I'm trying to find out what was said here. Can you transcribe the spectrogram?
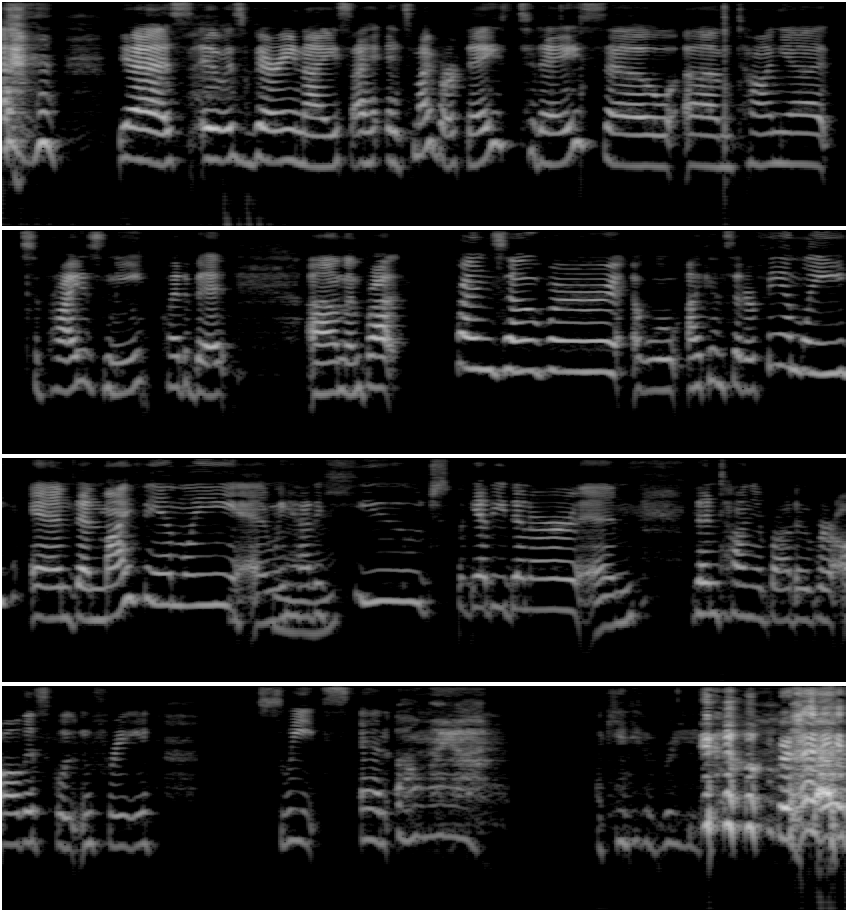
yes, it was very nice. I it's my birthday today, so um, Tania surprised me quite a bit, um, and brought friends over. uh, Well, I consider family, and then my family, and we had a Mhm. huge spaghetti dinner, and then Tania brought over all this gluten free sweets, and oh my god, I can't even breathe. right.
